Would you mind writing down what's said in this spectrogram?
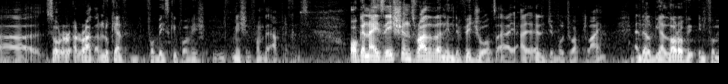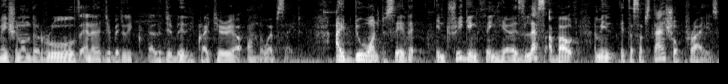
Uh, so rather, looking at for basic information, from the applicants. Organizations rather than individuals are, are eligible to apply, and there will be a lot of information on the rules and eligibility, eligibility criteria on the website. I do want to say the intriguing thing here is less about, I mean, it's a substantial prize,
